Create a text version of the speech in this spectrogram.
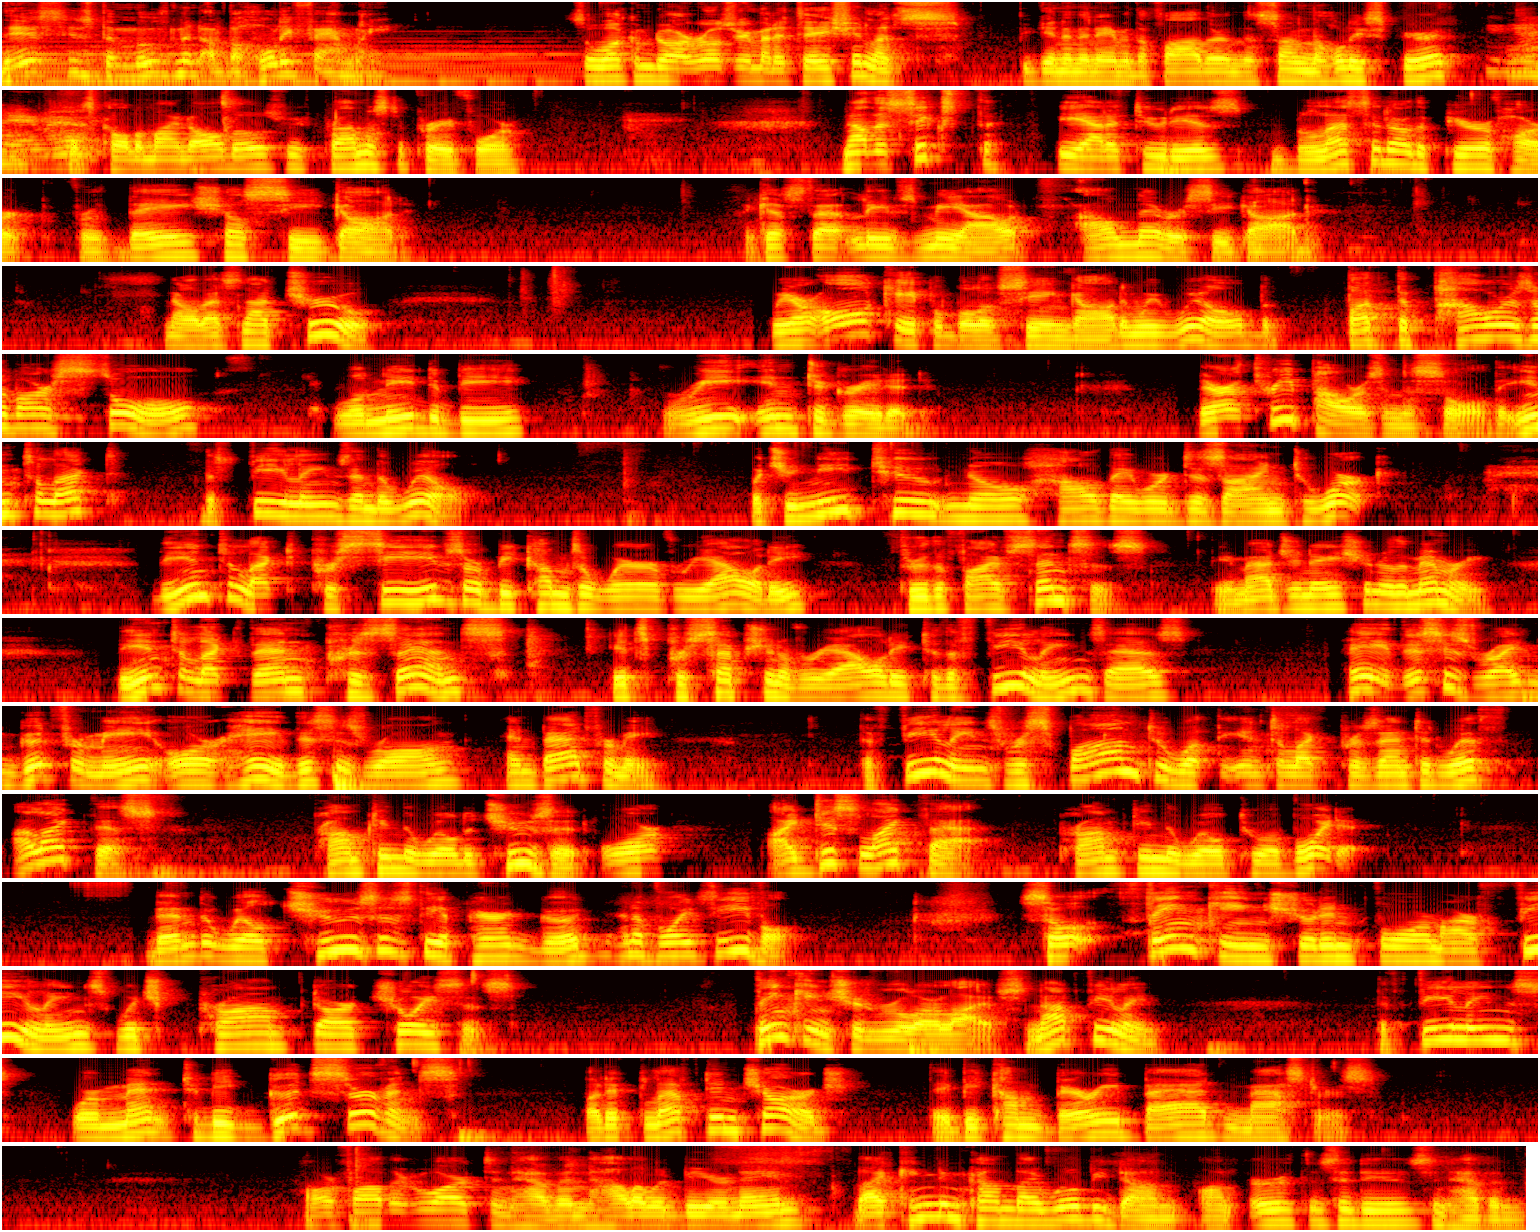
This is the movement of the Holy Family. So, welcome to our Rosary Meditation. Let's begin in the name of the Father, and the Son, and the Holy Spirit. Amen. Let's call to mind all those we've promised to pray for. Now, the sixth beatitude is Blessed are the pure of heart, for they shall see God. I guess that leaves me out. I'll never see God. No, that's not true. We are all capable of seeing God, and we will, but, but the powers of our soul will need to be reintegrated. There are three powers in the soul the intellect, the feelings, and the will. But you need to know how they were designed to work. The intellect perceives or becomes aware of reality through the five senses the imagination or the memory. The intellect then presents its perception of reality to the feelings as, hey, this is right and good for me, or hey, this is wrong and bad for me. The feelings respond to what the intellect presented with, I like this, prompting the will to choose it, or I dislike that, prompting the will to avoid it. Then the will chooses the apparent good and avoids evil. So thinking should inform our feelings, which prompt our choices. Thinking should rule our lives, not feeling. The feelings were meant to be good servants, but if left in charge, they become very bad masters. Our Father who art in heaven, hallowed be your name. Thy kingdom come, thy will be done, on earth as it is in heaven.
